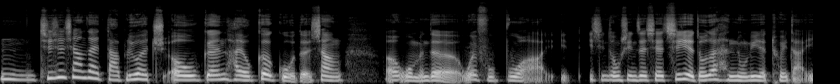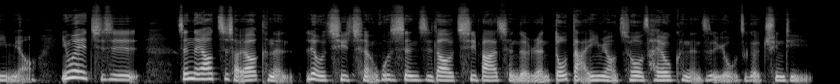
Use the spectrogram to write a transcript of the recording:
嗯，其实像在 WHO 跟还有各国的像。呃，我们的卫福部啊，疫疫情中心这些，其实也都在很努力的推打疫苗。因为其实真的要至少要可能六七成，或者甚至到七八成的人都打疫苗之后，才有可能是有这个群体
